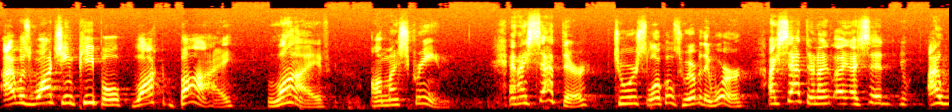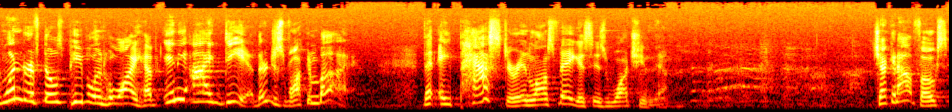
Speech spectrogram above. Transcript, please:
I was watching people walk by live on my screen. And I sat there, tourists, locals, whoever they were, I sat there and I, I said, I wonder if those people in Hawaii have any idea, they're just walking by, that a pastor in Las Vegas is watching them. Check it out, folks.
